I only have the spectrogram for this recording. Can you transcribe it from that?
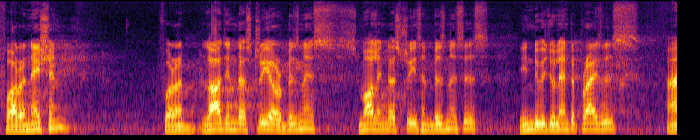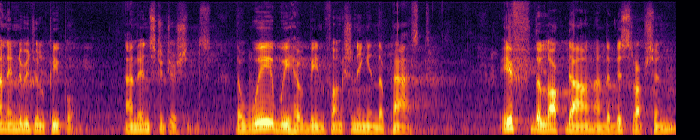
For a nation, For a large industry or business, small industries and businesses, individual enterprises and individual people and institutions, the way we have been functioning in the past, if the lockdown and the disruption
